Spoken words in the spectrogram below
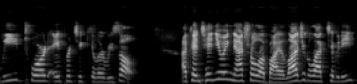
lead toward a particular result. A continuing natural or biological activity.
